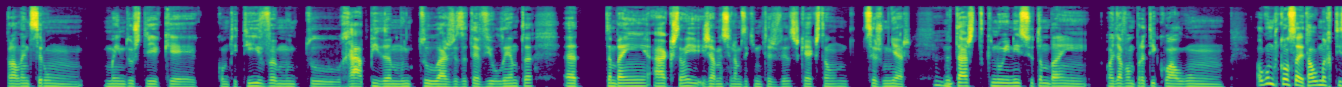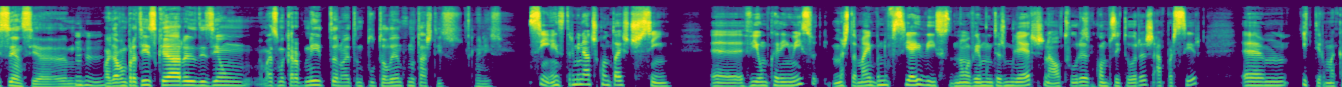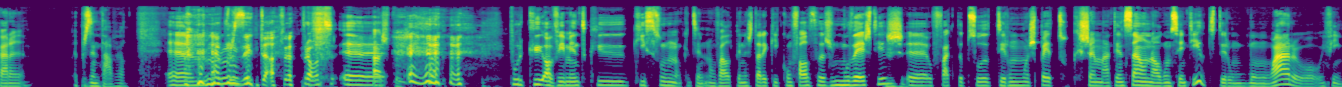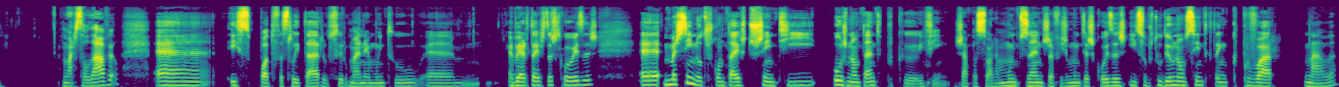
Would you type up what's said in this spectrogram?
para além de ser um- uma indústria que é competitiva, muito rápida, muito às vezes até violenta, ah, também há a questão, e já mencionámos aqui muitas vezes, que é a questão de seres mulher. Notaste que no início também olhavam para ti com algum. Algum preconceito, alguma reticência. hum, Uhum. Olhavam para ti e se calhar diziam é mais uma cara bonita, não é tanto pelo talento. Notaste isso no início? Sim, em determinados contextos, sim. Eh, havia um bocadinho isso, mas também beneficiei disso, de não haver muitas mulheres na altura, compositoras, a aparecer ehm, e ter uma cara apresentável. Ehm, Apresentável. pronto. eh, Aspas. porque obviamente que, que isso não, quer dizer, não vale a pena estar aqui com falsas modéstias. Uhum. Uh, o facto da pessoa ter um aspecto que chama a atenção em algum sentido, de ter um bom ar, ou enfim, um ar saudável, uh, isso pode facilitar. O ser humano é muito uh, aberto a estas sim. coisas. mas sim, noutros contextos senti Hoje não tanto, porque, enfim, já passaram muitos anos, já fiz muitas coisas e, sobretudo, eu não sinto que tenho que provar nada.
